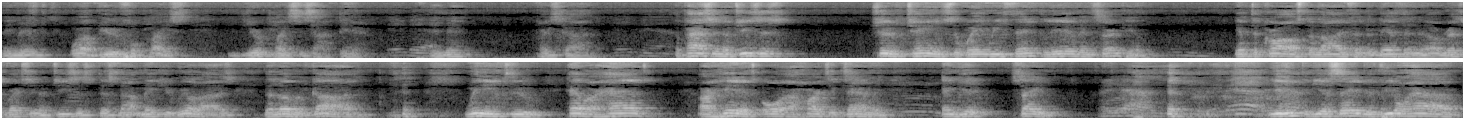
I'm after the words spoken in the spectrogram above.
Amen. Or a beautiful place. Your place is out there. Amen. Amen. Praise God. Amen. The passion of Jesus should have changed the way we think, live, and serve Him. If the cross, the life, and the death and uh, resurrection of Jesus does not make you realize the love of God, we need to have our heads, our heads or our hearts examined and get saved. You need to get saved if you don't have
